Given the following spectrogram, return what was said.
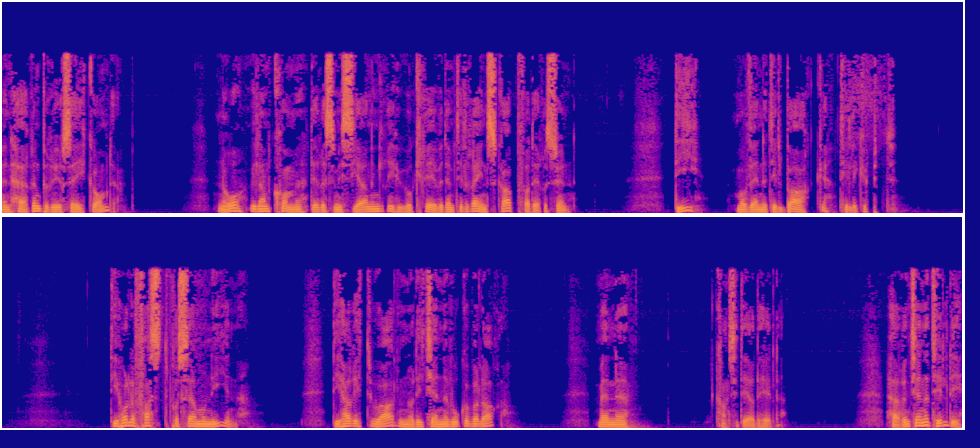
Men Herren bryr seg ikke om dem. Nå vil Han komme deres misgjerninger i hu og kreve dem til regnskap for deres synd. De må vende tilbake til Egypt. De holder fast på seremoniene. De har ritualene, og de kjenner vokabularet. Men eh, kanskje det er det hele. Herren kjenner til de,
